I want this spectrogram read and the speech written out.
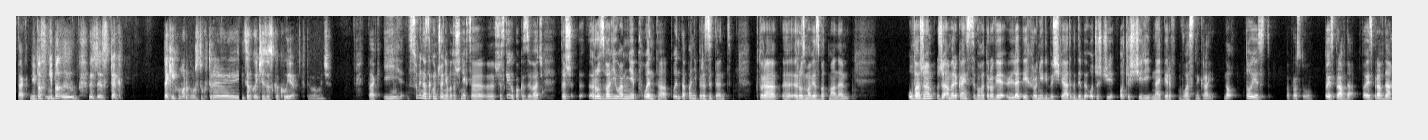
Tak, Nie pas, nie pa, y, to jest tak, taki humor po prostu, który całkowicie zaskakuje w tym momencie. Tak, i w sumie na zakończenie, bo też nie chcę e, wszystkiego pokazywać, też rozwaliła mnie puenta, puenta pani prezydent, która e, rozmawia z Batmanem. Uważam, że amerykańscy bohaterowie lepiej chroniliby świat, gdyby oczyści, oczyścili najpierw własny kraj. No, to jest po prostu, to jest prawda, to jest prawda.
